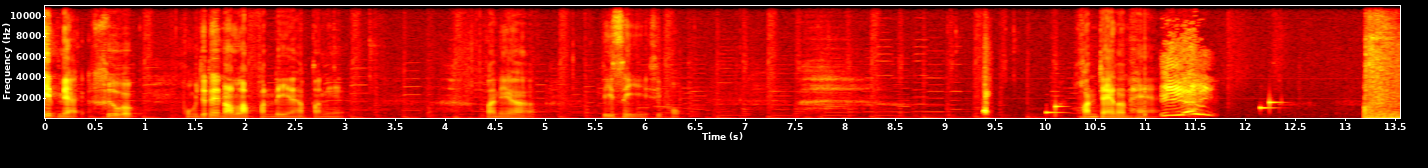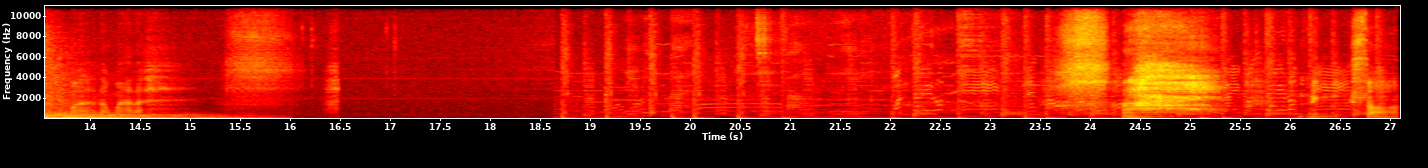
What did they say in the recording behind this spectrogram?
ติดเนี่ยคือแบบผมจะได้นอนหลับฝันดีนะครับ ตอนนี้ ตอนนี้ก็ตีสี่สิบหก ขวัญใจร่อนแห่มาต้องมาแล้วอ่าหนึ่งสอง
